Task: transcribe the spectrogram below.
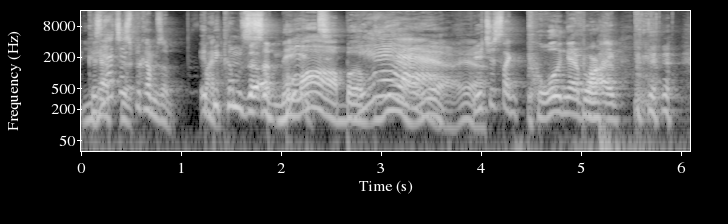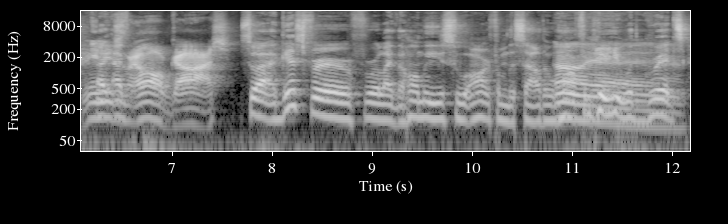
Because that just to, becomes a it like becomes a, a, blob of yeah. yeah, yeah, yeah. You're just like pulling it apart, like, and you're just like, oh gosh. So I guess for for like the homies who aren't from the south or aren't oh, familiar yeah, with grits,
